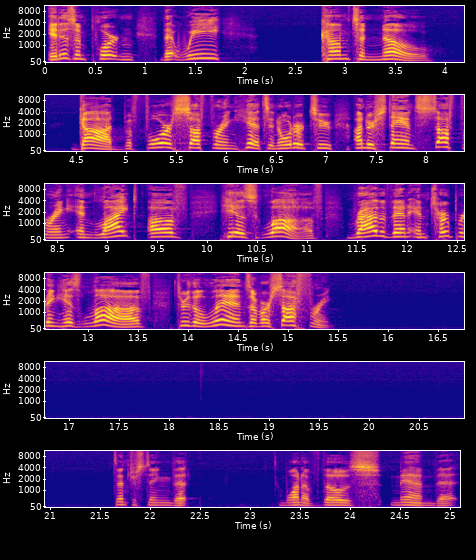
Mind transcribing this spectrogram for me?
It is important that we come to know God before suffering hits in order to understand suffering in light of His love rather than interpreting His love through the lens of our suffering. It's interesting that one of those men that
